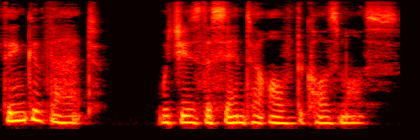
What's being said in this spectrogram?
Think of that which is the center of the cosmos.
